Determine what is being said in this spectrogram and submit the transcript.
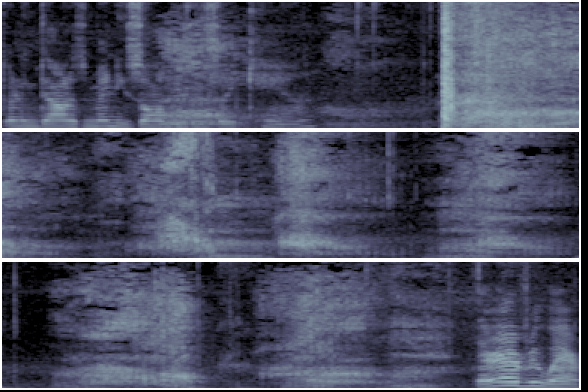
Gunning down as many zombies as I They're everywhere.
